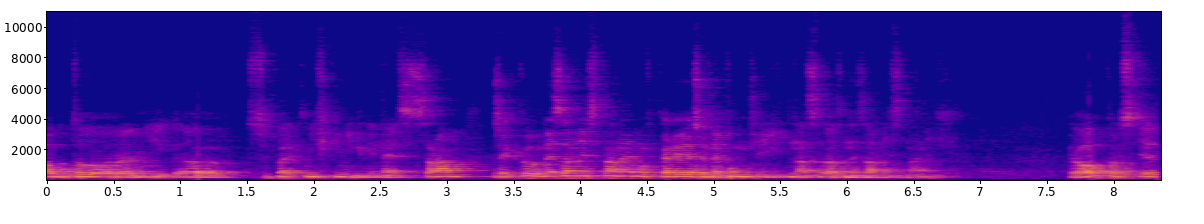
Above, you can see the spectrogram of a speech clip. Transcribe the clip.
autor uh, super knížky Nikdy ne sám, řekl, nezaměstnanému v kariéře nepomůže jít na sraz nezaměstnaných. Jo, prostě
